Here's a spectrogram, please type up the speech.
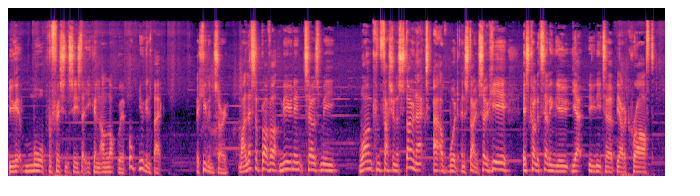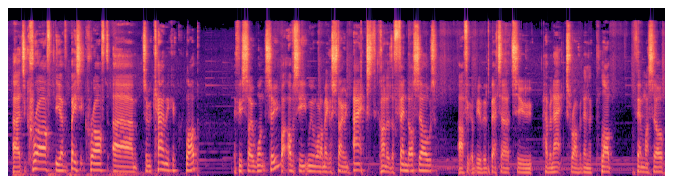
you get more proficiencies that you can unlock with. Oh, Hugin's back. A Hugin, sorry. My lesser brother, Munin, tells me one can fashion a stone axe out of wood and stone. So here it's kind of telling you, yeah, you need to be able to craft. Uh, to craft, you have basic craft. Um, so we can make a club if you so want to. But obviously we want to make a stone axe to kind of defend ourselves. I think it'd be a bit better to have an axe rather than a club defend myself.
